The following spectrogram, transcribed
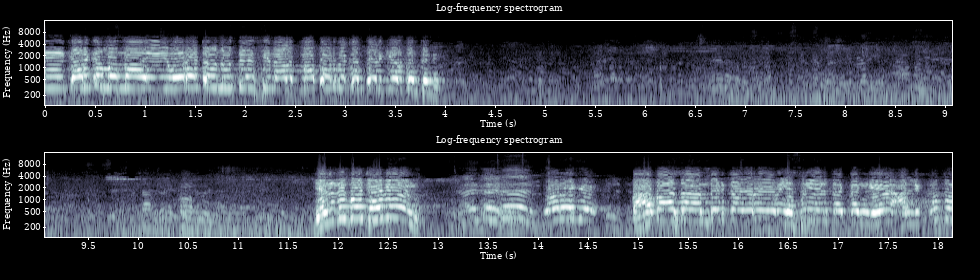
ಈ ಕಾರ್ಯಕ್ರಮವನ್ನ, ಈ ಹೋರಾಟವನ್ನು ಉದ್ದೇಶಿಸಿ ನಾಲ್ಕು ಮಾತಾಡ್ಬೇಕಂತ ಹೇಳಿ ಕೇಳ್ಕೊಂತೀನಿ. ಎಲ್ರಿಗೂ ಜೈ ಭೀಮ್. ಬಾಬಾ ಸಾಹೇಬ್ ಅಂಬೇಡ್ಕರ್ ಅವರ ಹೆಸರು ಹೇಳ್ತಕ್ಕಂಗೆ ಅಲ್ಲಿ ಕೂತು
